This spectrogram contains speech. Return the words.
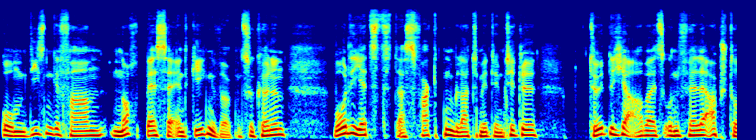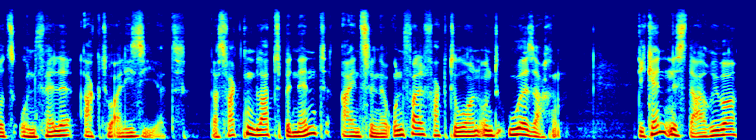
Um diesen Gefahren noch besser entgegenwirken zu können, wurde jetzt das Faktenblatt mit dem Titel Tödliche Arbeitsunfälle, Absturzunfälle aktualisiert. Das Faktenblatt benennt einzelne Unfallfaktoren und Ursachen. Die Kenntnis darüber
